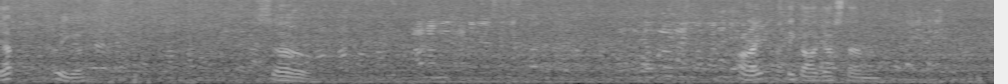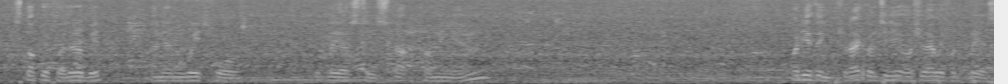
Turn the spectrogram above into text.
Yep, there we go. So, all right, I think I'll just um, stop here for a little bit and then wait for the players to start coming in. What do you think? Should I continue or should I wait for the players?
